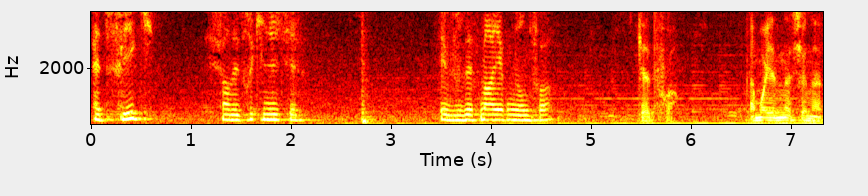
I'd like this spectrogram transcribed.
Être flic et faire des trucs inutiles. Et vous êtes marié combien de fois? Quatre fois. La moyenne nationale.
